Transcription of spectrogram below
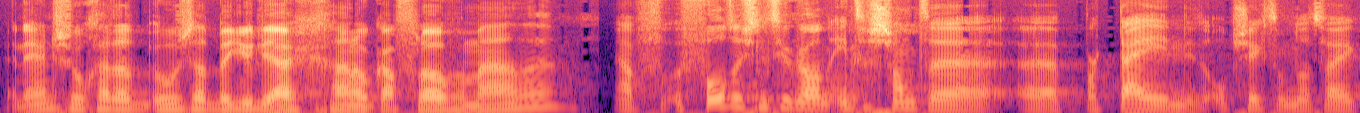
En Ernst, hoe, gaat dat, hoe is dat bij jullie eigenlijk gegaan ook afgelopen maanden? Nou, Volt is natuurlijk wel een interessante eh, partij in dit opzicht, omdat wij,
